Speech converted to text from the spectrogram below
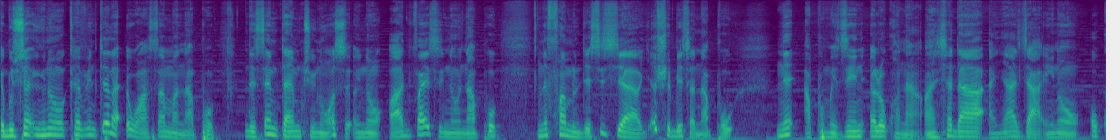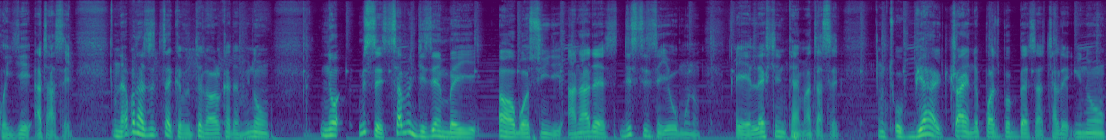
ebusua you know kevin taylor ɛwɔ asama napo. At the same time too you know ɔsɛ you know advice you know napo ne family de sisi a yɛhwɛ bi sɛ napo ne apɔmuden ɛrekɔ na anhyɛ daa anya adze a you know ɔkɔ yie atase na ɛbɛn ase sɛ kevin taylor ɔreka dɛm you know you know mr seven december yi a ɔbɔ so yi another this season yɛ wɔ mu no ɛyɛ election time atase nti obiara try ne possible best akyale you know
